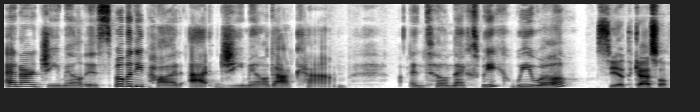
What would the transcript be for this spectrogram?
and our Gmail is spillthedpod at gmail.com. Until next week, we will. See you at the castle.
